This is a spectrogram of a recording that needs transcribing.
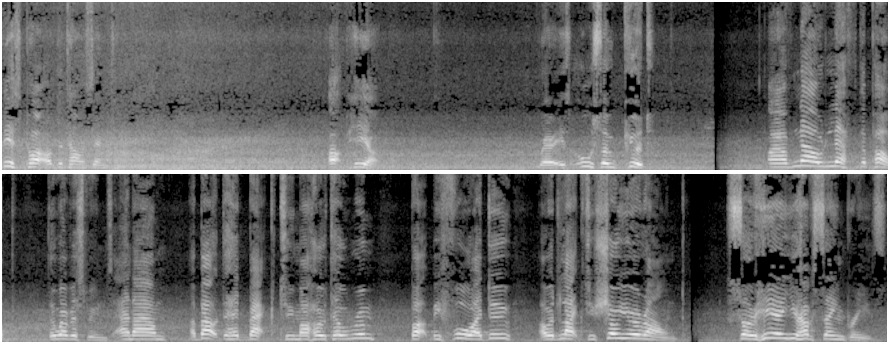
this part of the town centre. Up here. Where it is also good. I have now left the pub, the Wetherspoons, and I am about to head back to my hotel room. But before I do, I would like to show you around. So here you have Sainsbury's.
